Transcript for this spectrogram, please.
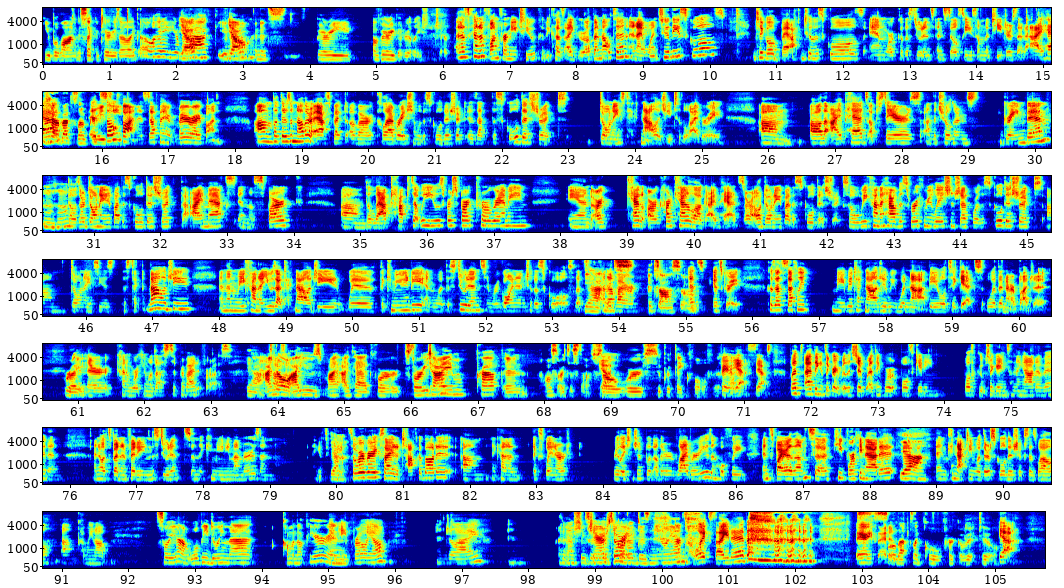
you belong. The secretaries are like, "Oh, hey, you're Yeah. back," you Yeah. know, and it's very a very good relationship. And it's kind of fun for me too because I grew up in Milton and I went to these schools. To go back into the schools and work with the students and still see some of the teachers that I had. Yeah, that's so crazy. It's so fun. It's definitely very, very fun. Um, but there's another aspect of our collaboration with the school district is that the school district donates technology to the library. Um, all the iPads upstairs on the children's grain bin, Mhm. those are donated by the school district. The iMacs and the Spark, um, the laptops that we use for Spark programming, and our cat- our card catalog iPads are all donated by the school district. So we kind of have this working relationship where the school district um, donates these, this technology, and then we kind of use that technology with the community and with the students, and we're going into the school. So that's Yeah, kind of it's our it's awesome. it's it's great because that's definitely maybe a technology we would not be able to get within our budget right. and they're kind of working with us to provide it for us. Yeah, I know. awesome. I use my iPad for story Yeah. time prep and all sorts of stuff. So we're super thankful for Very, that. yes, yes. But I think it's a great relationship. I think we're both getting both groups are getting something out of it, and I know it's benefiting the students and the community members, and I think it's great. Yeah. So we're very excited to talk about it um, and kind of explain our relationship with other libraries and hopefully inspire them to keep working at it Yeah. and connecting with their school districts as well um, coming up So yeah, we'll be doing that coming up here, in April. Yep, in July. And and Ashley's share gonna our get to go to I'm Disneyland. so excited. very excited. So that's a cool perk of it too. Yeah.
